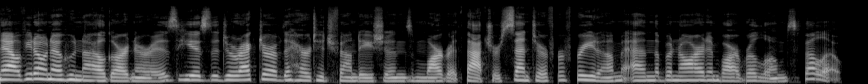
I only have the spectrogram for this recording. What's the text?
Now, if you don't know who Nile Gardiner is, he is the director of the Heritage Foundation's Margaret Thatcher Center for Freedom and the Bernard and Barbara Lomas Fellow.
